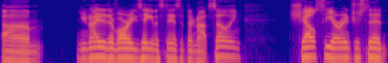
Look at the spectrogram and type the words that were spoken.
Um, United have already taken the stance that they're not selling. Chelsea are interested.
